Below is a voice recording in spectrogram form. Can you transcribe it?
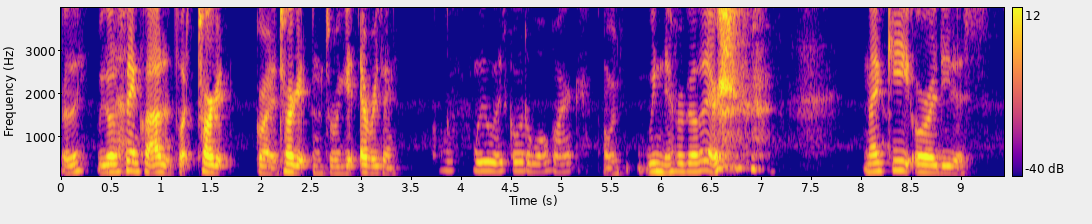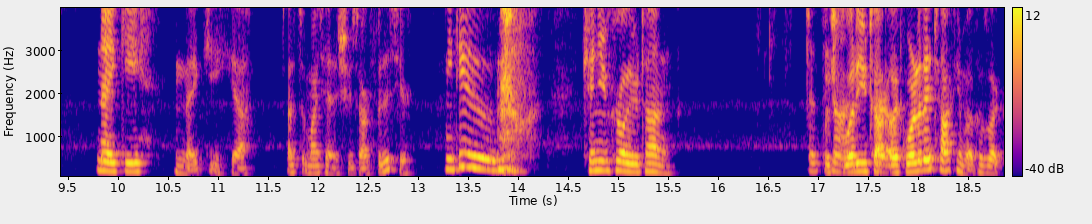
Really? We go to St. Cloud. It's like Target. Going to Target, and that's we get everything. We always go to Walmart. Oh, we, we never go there. Nike or Adidas? Nike. Nike. Yeah, that's what my tennis shoes are for this year. Me too. Can you curl your tongue? That's Which what are you talking? Like, what are they talking about? Cause like,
